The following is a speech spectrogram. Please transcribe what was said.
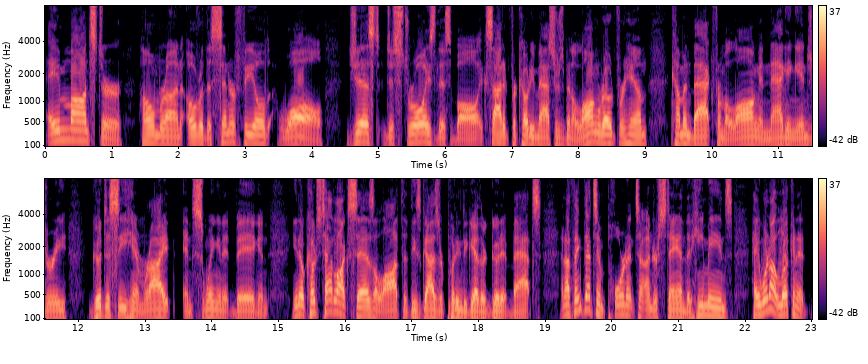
a monster home run over the center field wall just destroys this ball. Excited for Cody Masters. Been a long road for him coming back from a long and nagging injury. Good to see him right and swinging it big. And, you know, Coach Tadlock says a lot that these guys are putting together good at bats. And I think that's important to understand that he means, hey, we're not looking at –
